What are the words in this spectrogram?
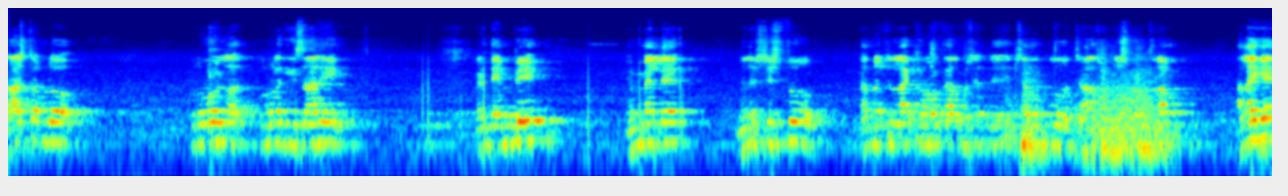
రాష్ట్రంలో కురువుల కురువులకి ఈసారి రెండు ఎంపీ ఎమ్మెల్యే మినిస్టర్ ఇస్తూ కర్నూలు జిల్లా కురువ కార్పొరేషన్ ఇచ్చినందుకు చాలా సంతోషపడుతున్నాం. అలాగే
